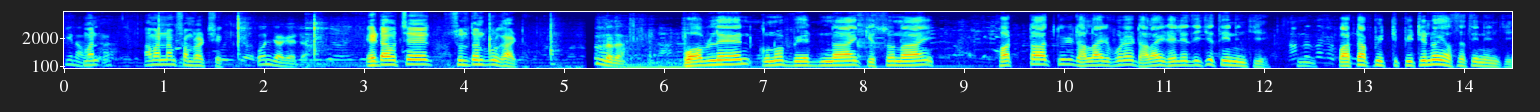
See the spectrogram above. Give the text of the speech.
কি মানে আমার নাম সম্রাট শেখ। কোন জায়গাটা এটা? হচ্ছে সুলতানপুর ঘাট। দাদা। প্রবলেম কোনো বেড নাই কিছু নাই। হঠাৎ করে ঢালাইয়ের পরে ঢালাই ঢেলে দিয়েছে তিন ইঞ্চি। পাটা পিট পিটানোই আছে তিন ইঞ্চি।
